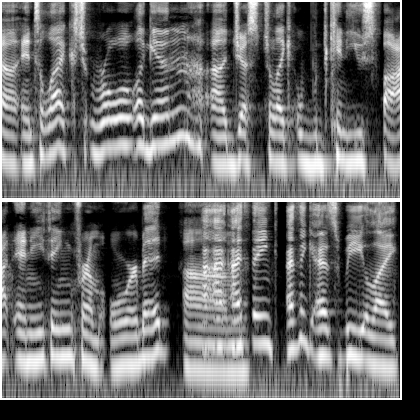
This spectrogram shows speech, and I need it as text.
uh, intellect roll again. Uh, just to like, can you spot anything from orbit? Um, I, I think I think as we like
